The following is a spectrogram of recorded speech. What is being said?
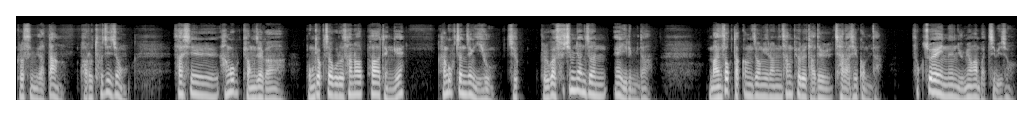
그렇습니다. 땅. 바로 토지죠. 사실 한국 경제가 본격적으로 산업화된 게 한국전쟁 이후, 즉 불과 수십 년 전의 일입니다. 만석 닭강정이라는 상표를 다들 잘 아실 겁니다. 속초에 있는 유명한 맛집이죠.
